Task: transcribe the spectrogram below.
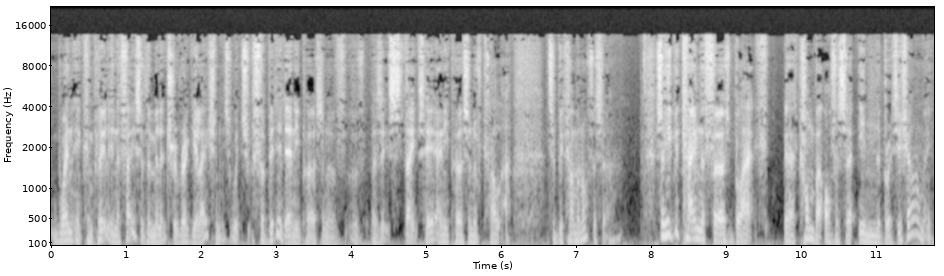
went completely in the face of the military regulations, which forbidded any person of, of as it states here, any person of colour, to become an officer. So he became the first black uh, combat officer in the British Army,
